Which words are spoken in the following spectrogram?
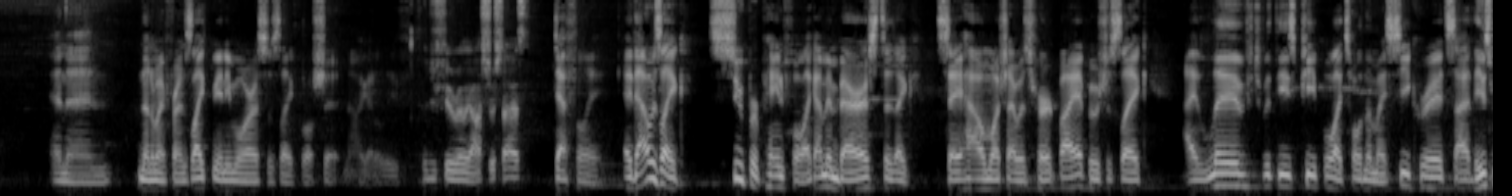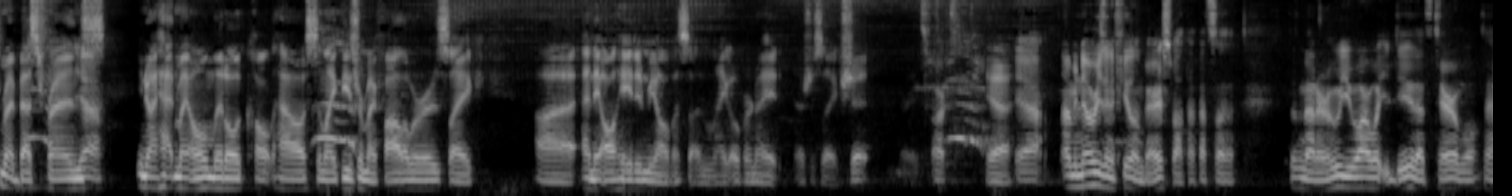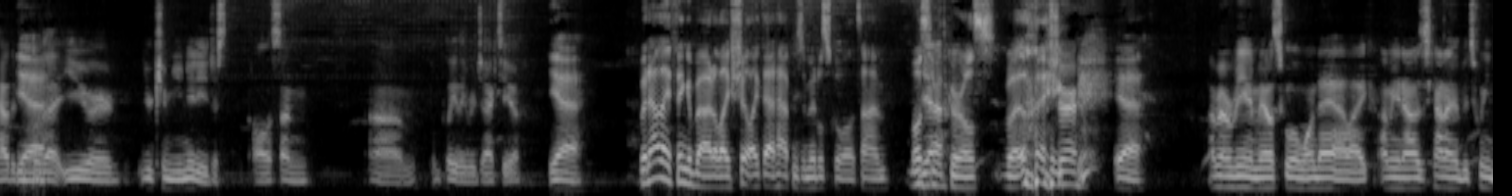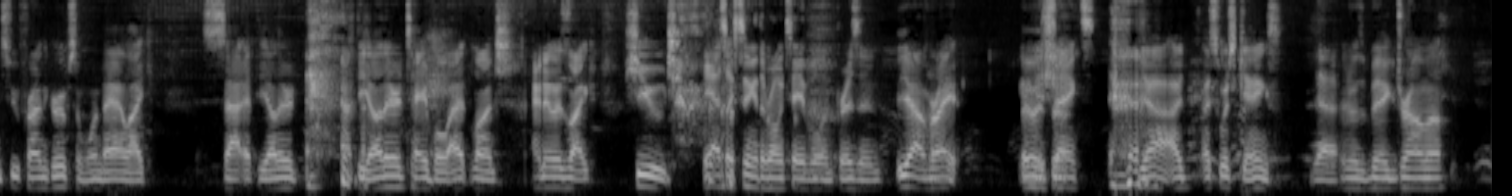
and then none of my friends liked me anymore. So it's like, well, shit, now I gotta leave. Did you feel really ostracized? Definitely, and that was like super painful. Like I'm embarrassed to like say how much I was hurt by it, but it was just like I lived with these people. I told them my secrets. I, these were my best friends. Yeah. You know, I had my own little cult house, and like these were my followers. Like, uh, and they all hated me all of a sudden. Like overnight, I was just like, shit. It's fucked. Yeah, Yeah. I mean, no reason to feel embarrassed about that. That's a doesn't matter who you are, what you do. That's terrible to have the people Yeah. that you or your community just all of a sudden um, completely reject you. yeah. But now that I think about it, like shit like that happens in middle school all the time. Mostly Yeah. with girls, but like, Sure. yeah, I remember being in middle school one day. I like, I mean, I was kind of in between two friend groups, and one day I like sat at the other at the other table at lunch, and it was like huge. yeah. It's like sitting at the wrong table in prison. yeah, right. It was uh, shanked. Yeah, I, I switched gangs, yeah. and it was a big drama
